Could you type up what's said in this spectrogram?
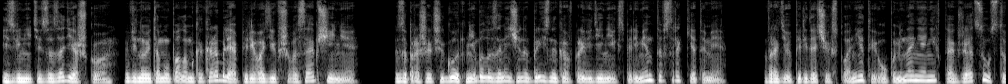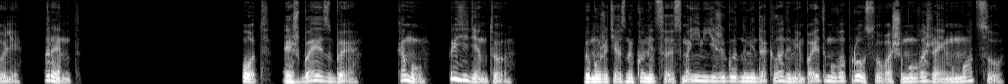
Извините за задержку. Виной тому поломка корабля, перевозившего сообщение. За прошедший год не было замечено признаков проведения экспериментов с ракетами. В радиопередачах с планеты упоминания о них также отсутствовали. Рент. От. ШБСБ. Кому? Президенту. Вы можете ознакомиться с моими ежегодными докладами по этому вопросу вашему уважаемому отцу.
